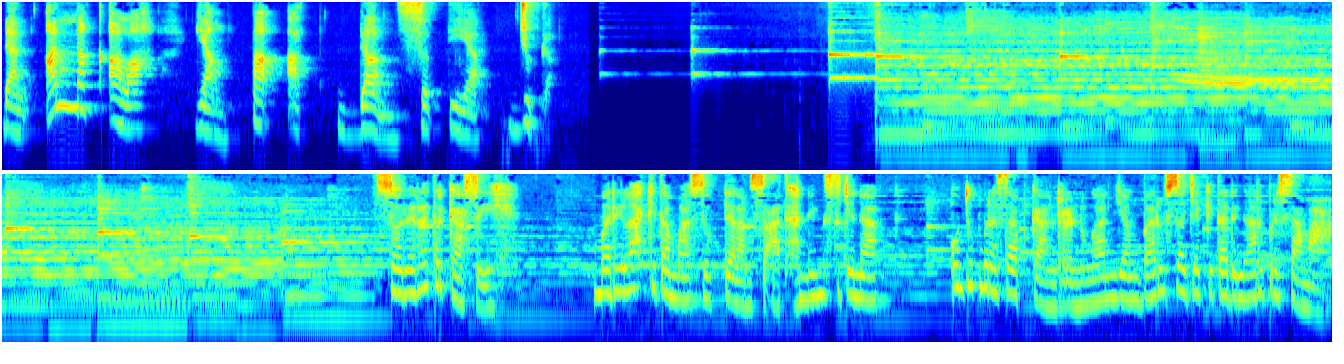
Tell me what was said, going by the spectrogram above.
dan anak Allah yang taat dan setia juga. Saudara terkasih, marilah kita masuk dalam saat hening sejenak untuk meresapkan renungan yang baru saja kita dengar bersama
